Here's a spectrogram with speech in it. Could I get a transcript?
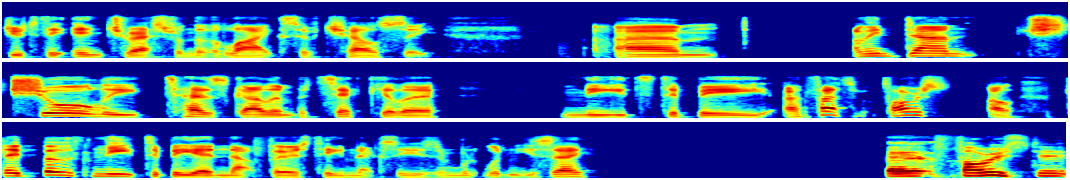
due to the interest from the likes of Chelsea. Um, I mean, Dan, surely Tezgel in particular needs to be. In fact, Forest, oh, they both need to be in that first team next season, wouldn't you say? Uh, Forrester,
